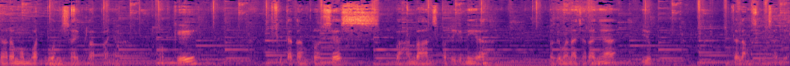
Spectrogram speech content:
cara membuat bonsai kelapanya. Oke, kita akan proses bahan-bahan seperti ini ya. Bagaimana caranya? Yuk, kita langsung saja.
